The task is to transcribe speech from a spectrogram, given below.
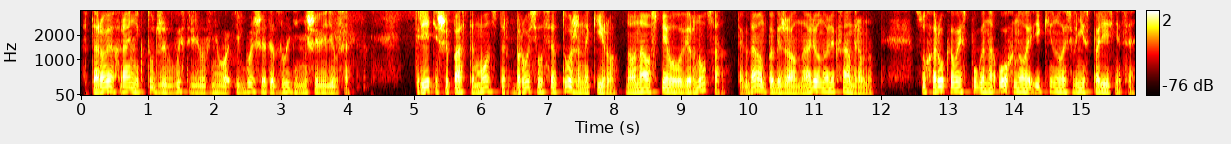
Второй охранник тут же выстрелил в него, и больше этот злыдень не шевелился. Третий шипастый монстр бросился тоже на Киру, но она успела увернуться, тогда он побежал на Алену Александровну. Сухорукова испуганно охнула и кинулась вниз по лестнице.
